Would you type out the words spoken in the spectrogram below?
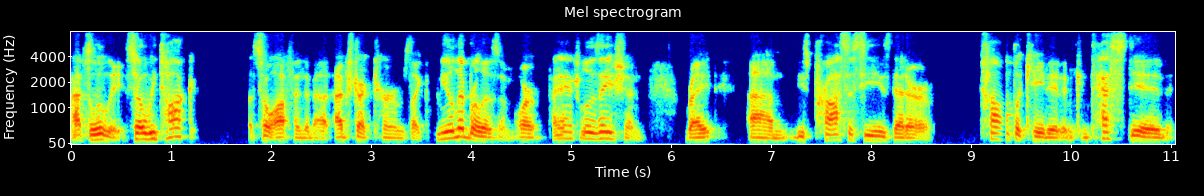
Absolutely. So we talk so often about abstract terms like neoliberalism or financialization, right? Um, these processes that are complicated and contested,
